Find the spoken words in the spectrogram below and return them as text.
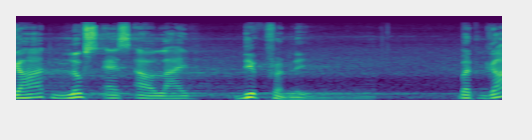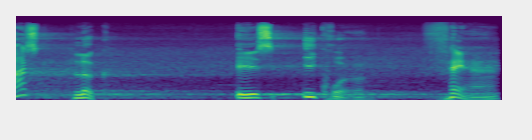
God looks at our life differently. But God's look is equal, fair,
